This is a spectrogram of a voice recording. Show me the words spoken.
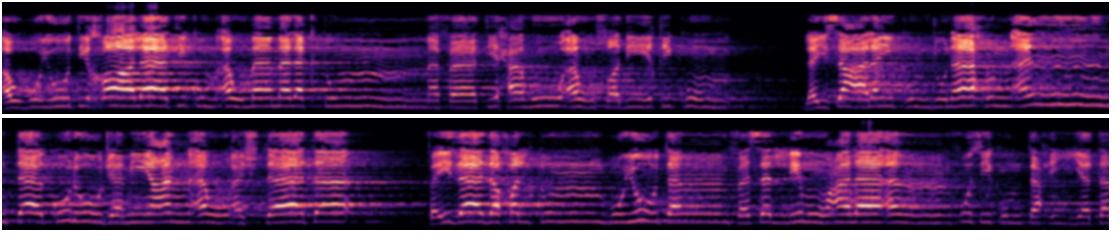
أو بيوت خالاتكم أو ما ملكتم مفاتحه أو صديقكم ليس عليكم جناح أن تأكلوا جميعا أو أشتاتا فإذا دخلتم بيوتا فسلموا على أنفسكم تحية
